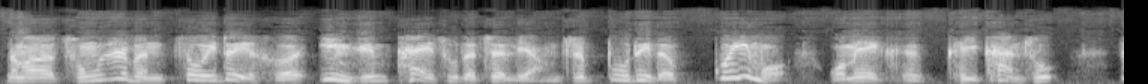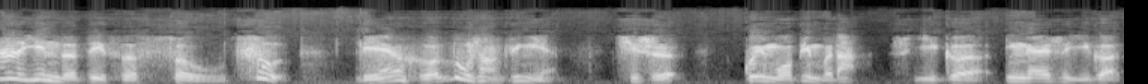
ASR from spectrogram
那么从日本自卫队和印军派出的这两支部队的规模，我们也可可以看出，日印的这次首次联合陆上军演，其实规模并不大，是一个应该是一个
